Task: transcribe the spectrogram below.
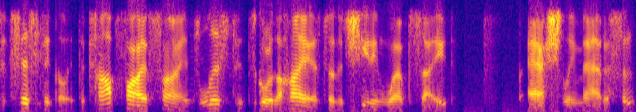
statistically the top five signs listed score the highest on the cheating website, Ashley Madison.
